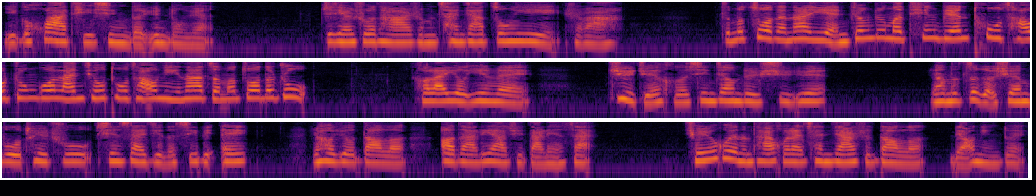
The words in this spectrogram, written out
一个话题性的运动员。之前说他什么参加综艺是吧？怎么坐在那儿眼睁睁的听别人吐槽中国篮球，吐槽你呢？怎么坐得住？后来又因为拒绝和新疆队续约，让他自个儿宣布退出新赛季的 CBA，然后又到了澳大利亚去打联赛。全运会呢，他回来参加，是到了辽宁队。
